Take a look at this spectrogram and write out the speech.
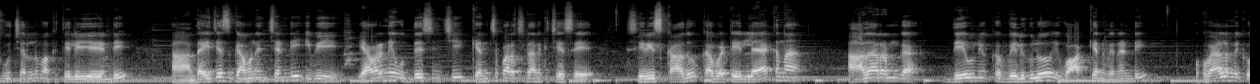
సూచనలు మాకు తెలియజేయండి. దయచేసి గమనించండి ఇవి ఎవరిని ఉద్దేశించి కించపరచడానికి చేసే సిరీస్ కాదు. కాబట్టి లేఖన ఆధారంగా దేవుని యొక్క వెలుగులో ఈ వాక్యాన్ని వినండి. ఒకవేళ మీకు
